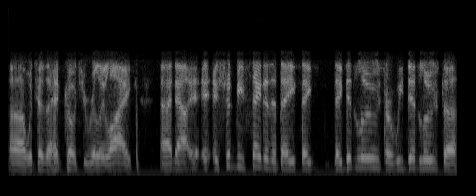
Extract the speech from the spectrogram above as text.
uh, which as a head coach you really like. Uh, now, it, it should be stated that they they they did lose, or we did lose the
